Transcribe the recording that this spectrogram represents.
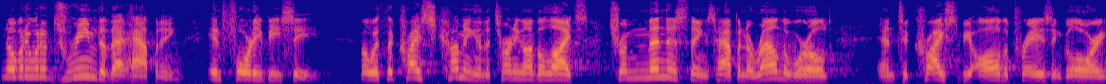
nobody would have dreamed of that happening in 40 BC. But with the Christ coming and the turning on the lights, tremendous things happened around the world. And to Christ be all the praise and glory.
